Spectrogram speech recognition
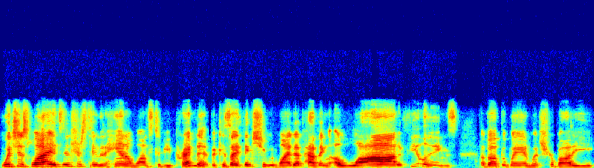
which is why it's interesting that hannah wants to be pregnant because i think she would wind up having a lot of feelings about the way in which her body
